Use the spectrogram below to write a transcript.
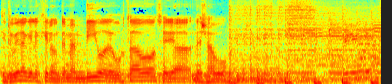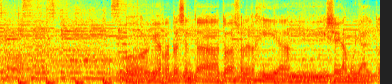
Si tuviera que elegir un tema en vivo de Gustavo sería Deja Vu. Porque representa toda su energía y llega muy alto.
